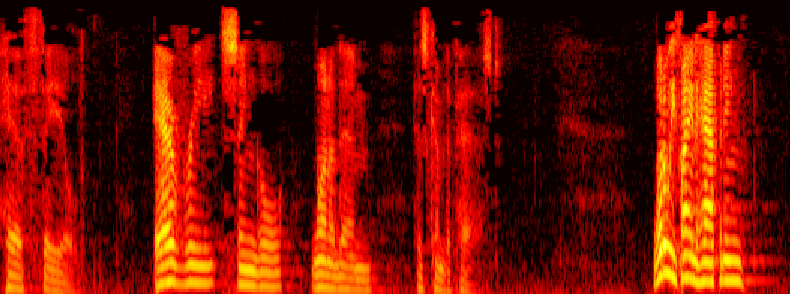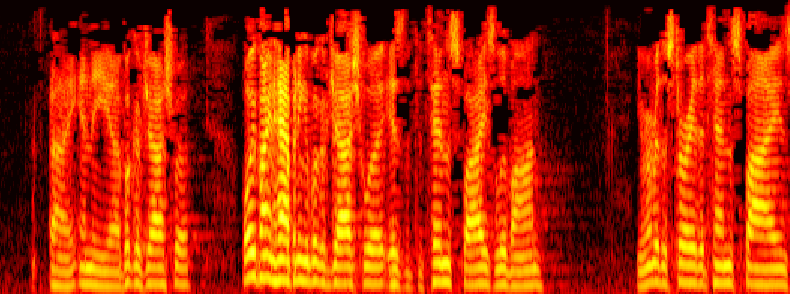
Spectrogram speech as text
have failed. Every single one of them has come to pass. What do we find happening uh, in the uh, book of Joshua? What we find happening in the book of Joshua is that the ten spies live on. You remember the story of the ten spies?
